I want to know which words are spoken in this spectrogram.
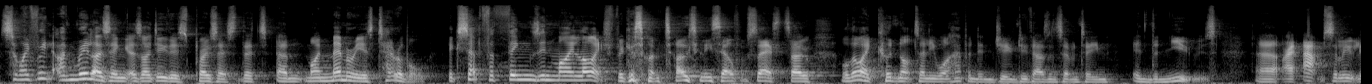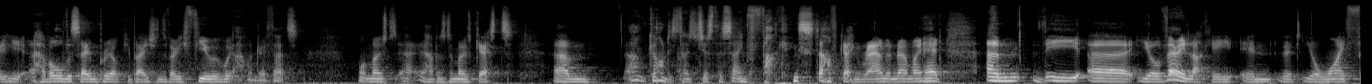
So I've re- I'm realizing as I do this process that um, my memory is terrible, except for things in my life, because I'm totally self obsessed. So although I could not tell you what happened in June 2017 in the news, uh, I absolutely have all the same preoccupations, very few of which. I wonder if that's what most uh, happens to most guests. Um, oh god, it's just the same fucking stuff going round and round my head. Um, the uh, you're very lucky in that your wife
